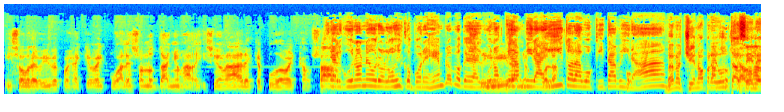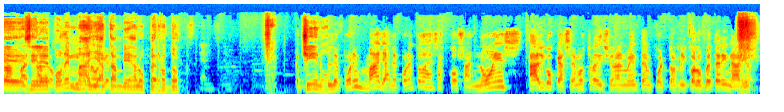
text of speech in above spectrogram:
y sobrevive, pues hay que ver cuáles son los daños adicionales que pudo haber causado. Si alguno neurológico, por ejemplo, porque algunos quedan la- viraditos, la... boquita virada. Bueno, Chino pregunta si le, si le ponen mallas el- también a los perros, Doc. Chino. Le ponen mallas, le ponen todas esas cosas. No es algo que hacemos tradicionalmente en Puerto Rico los veterinarios,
